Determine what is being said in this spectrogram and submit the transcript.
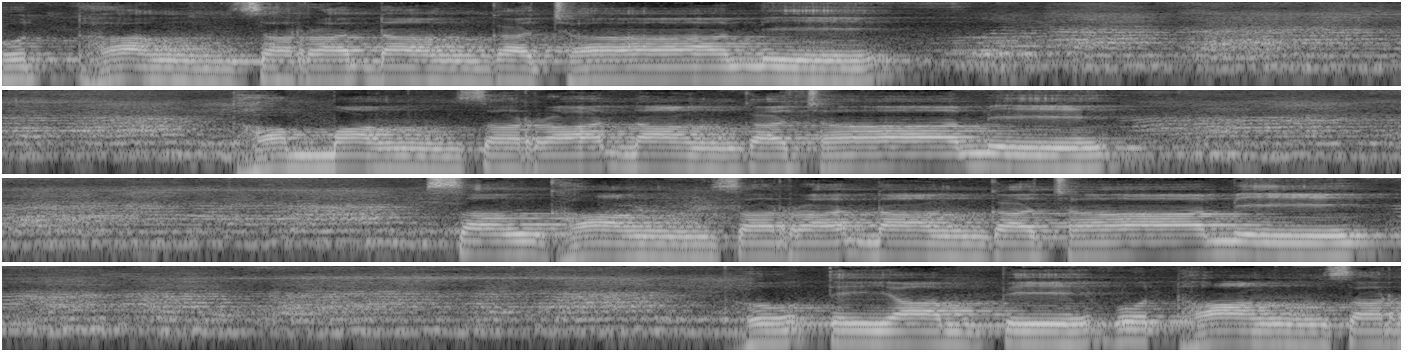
พุทธังสรดังกัจฉามิธรรมังสรนังกัจฉามิสังฆังสรนังกัจฉามิ ทุติยมปีพุทธังสร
